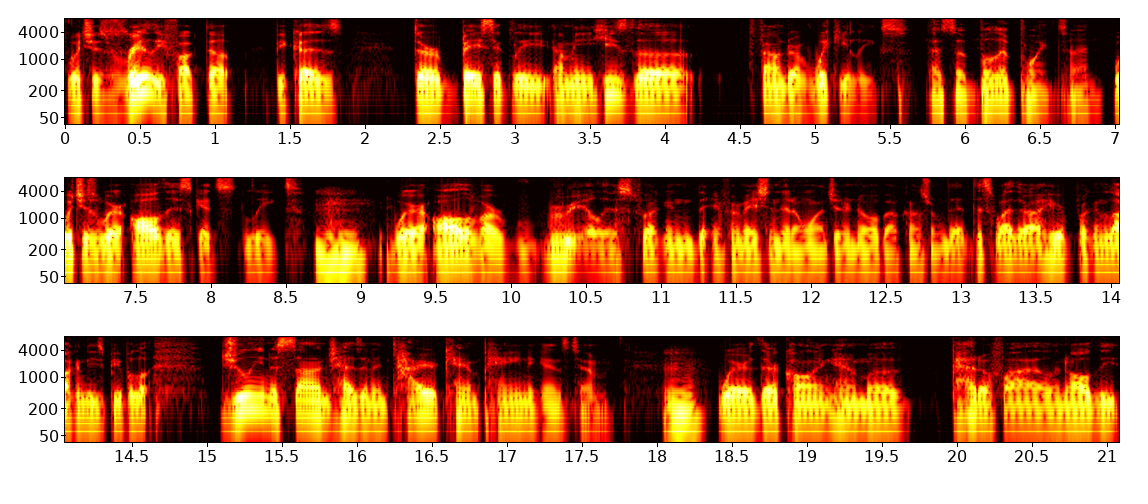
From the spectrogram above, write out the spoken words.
which is really fucked up because they're basically. I mean, he's the founder of WikiLeaks, That's a bullet point, son. which is where all this gets leaked. Mhm. where all of our realest fucking the information that don't want you to know about comes from. That, that's why they're out here fucking locking these people up. Julian Assange has an entire campaign against him Mhm. where they're calling him a pedophile and all the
